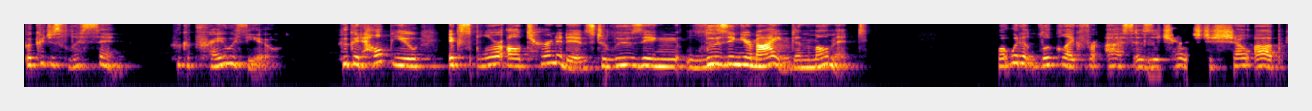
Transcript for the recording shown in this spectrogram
but could just listen, who could pray with you, who could help you explore alternatives to losing losing your mind in the moment. What would it look like for us as a mm. church to show up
